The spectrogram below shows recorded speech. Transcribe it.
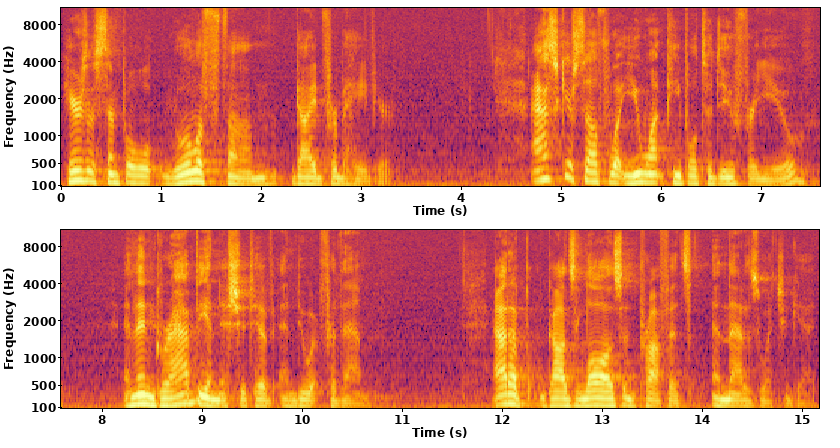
Here's a simple rule of thumb guide for behavior ask yourself what you want people to do for you, and then grab the initiative and do it for them. Add up God's laws and prophets, and that is what you get.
